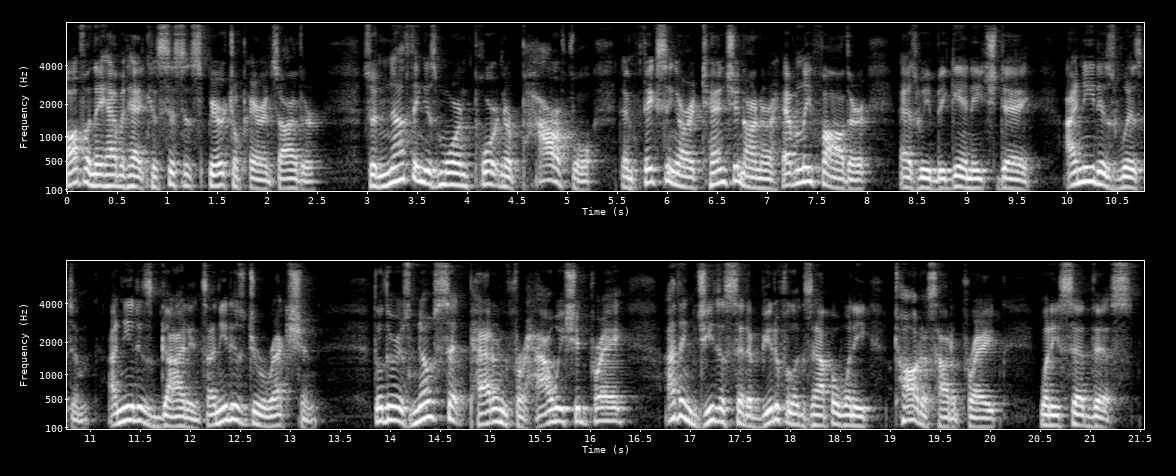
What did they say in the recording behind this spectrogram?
Often they haven't had consistent spiritual parents either. So nothing is more important or powerful than fixing our attention on our Heavenly Father as we begin each day. I need His wisdom. I need His guidance. I need His direction. Though there is no set pattern for how we should pray, I think Jesus set a beautiful example when he taught us how to pray when he said this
